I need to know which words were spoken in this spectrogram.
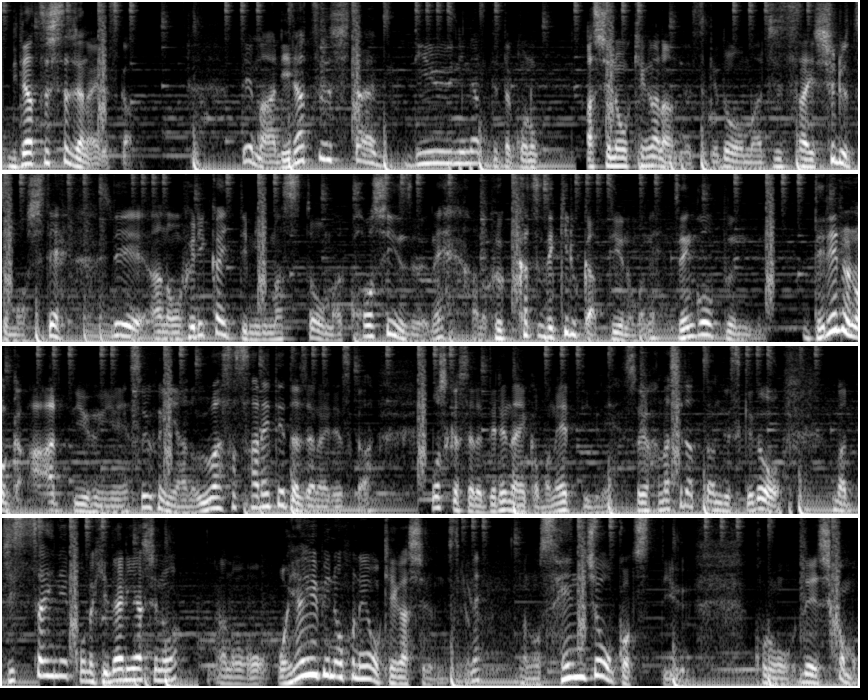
離脱したじゃないですか。で、まあ、離脱した理由になってたこの足の怪我なんですけど、まあ、実際手術もしてであの振り返ってみますと、まあ、今シーズンねあの復活できるかっていうのもね全豪オープン出れるのかっていうふうにねそういうふうにあの噂されてたじゃないですか。もしかしたら出れないかもねっていうねそういう話だったんですけど、まあ、実際ねこの左足のあの親指の骨を怪我してるんですよね。あの線状骨っていうこのでしかも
